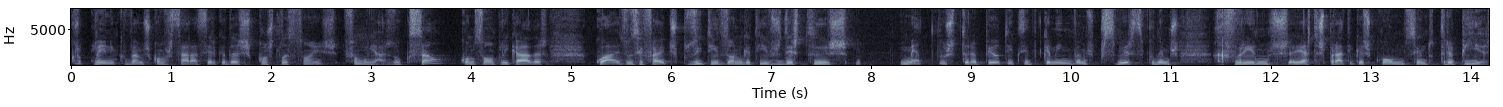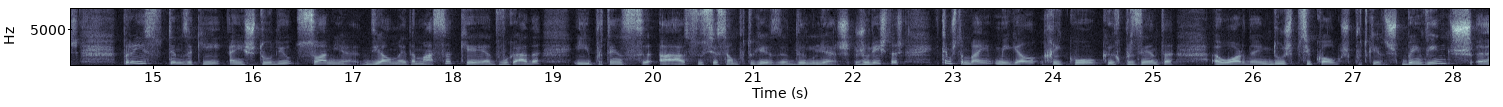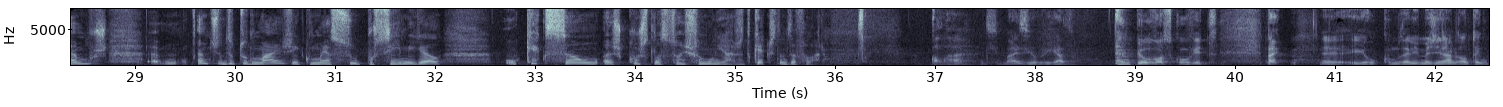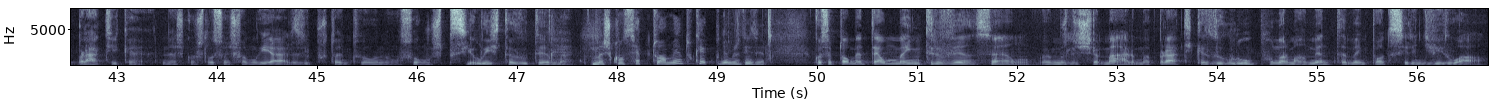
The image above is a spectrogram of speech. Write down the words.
Grupo clínico vamos conversar acerca das constelações familiares. O que são, como são aplicadas, quais os efeitos positivos ou negativos destes métodos terapêuticos e de caminho vamos perceber se podemos referir-nos a estas práticas como sendo terapias. Para isso, temos aqui em estúdio Sónia de Almeida Massa, que é advogada e pertence à Associação Portuguesa de Mulheres Juristas, e temos também Miguel Ricot, que representa a Ordem dos Psicólogos Portugueses. Bem-vindos ambos. Antes de tudo mais, e começo por si, Miguel, o que é que são as constelações familiares? De que é que estamos a falar? Olá, antes de mais, e obrigado pelo vosso convite. Bem, eh, eu, como deve imaginar, não tenho prática nas constelações familiares e, portanto, não sou um especialista do tema. Mas, conceptualmente, o que é que podemos dizer? Conceptualmente, é uma intervenção, vamos lhe chamar, uma prática de grupo, normalmente, também pode ser individual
